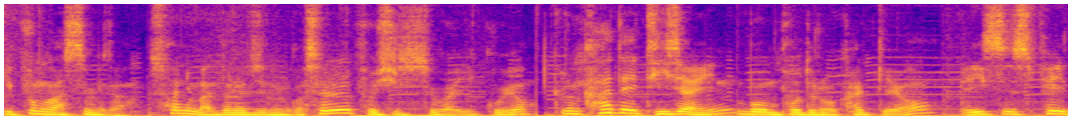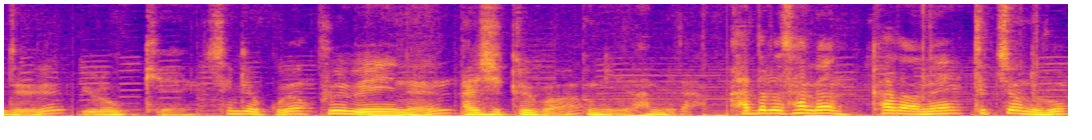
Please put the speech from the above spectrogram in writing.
이쁜 것 같습니다. 선이 만들어지는 것을 보실 수가 있고요. 그럼 카드의 디자인 한번 보도록 할게요. 에이스 스페이드 이렇게 생겼고요. 그 외에는 바이시클과 동일을 합니다. 카드를 사면 카드 안에 특전으로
